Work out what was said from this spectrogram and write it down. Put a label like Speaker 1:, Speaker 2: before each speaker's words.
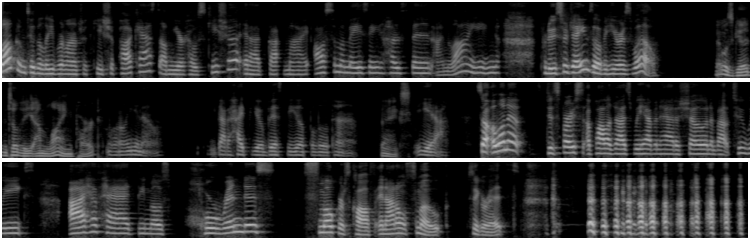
Speaker 1: Welcome to the Libra Lounge with Keisha podcast. I'm your host, Keisha, and I've got my awesome, amazing husband, I'm lying, producer James over here as well.
Speaker 2: That was good until the I'm lying part.
Speaker 1: Well, you know, you got to hype your bestie up a little time.
Speaker 2: Thanks.
Speaker 1: Yeah. So I want to just first apologize. We haven't had a show in about two weeks. I have had the most horrendous smoker's cough, and I don't smoke cigarettes.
